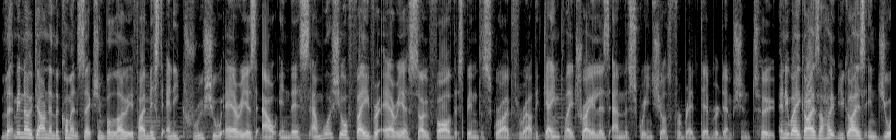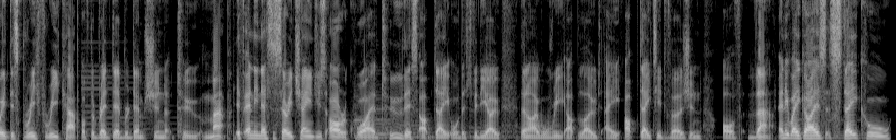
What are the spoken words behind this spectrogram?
Let me know down in the comment section below if I missed any crucial areas out in this, and what's your favourite area so far that's been described throughout the gameplay trailers and the screenshots for Red Dead Redemption 2. Anyway, guys, I hope you guys enjoyed this brief recap of the Red Dead Redemption 2 map. If any necessary changes are required to this update or this video, then I will re-upload a updated version of that. Anyway, guys, stay cool,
